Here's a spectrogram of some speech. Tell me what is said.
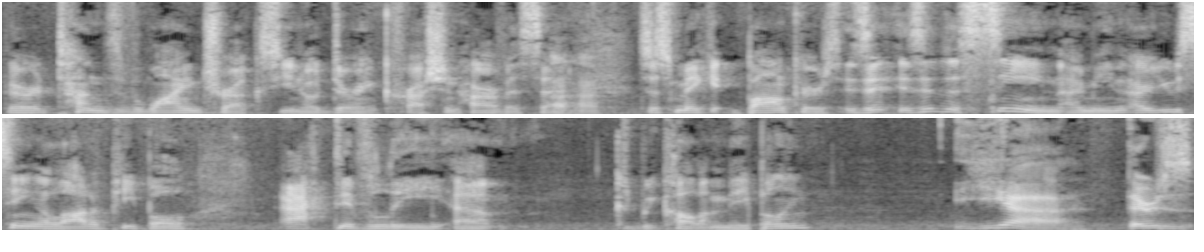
there are tons of wine trucks. You know during crush and harvest that Uh-huh. just make it bonkers. Is it is it a scene? I mean, are you seeing a lot of people actively? Um, could we call it mapling? Yeah, there's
